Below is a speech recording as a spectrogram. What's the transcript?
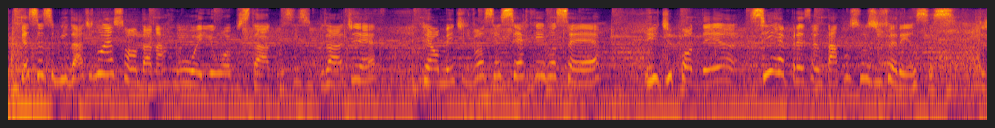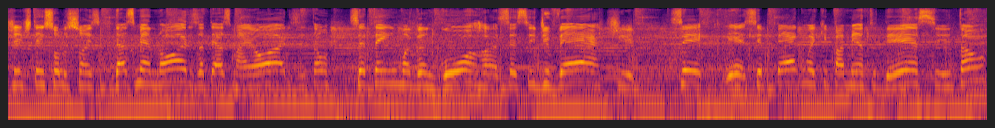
Porque acessibilidade não é só andar na rua e um obstáculo, acessibilidade é realmente você ser quem você é e de poder se representar com suas diferenças. A gente tem soluções das menores até as maiores, então você tem uma gangorra, você se diverte, você, eh, você pega um equipamento desse, então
